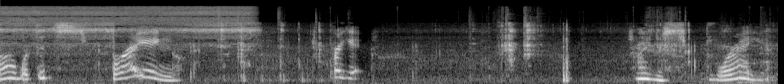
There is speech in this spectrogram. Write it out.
Oh, what's it spraying? Spray it. Trying to spray it.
